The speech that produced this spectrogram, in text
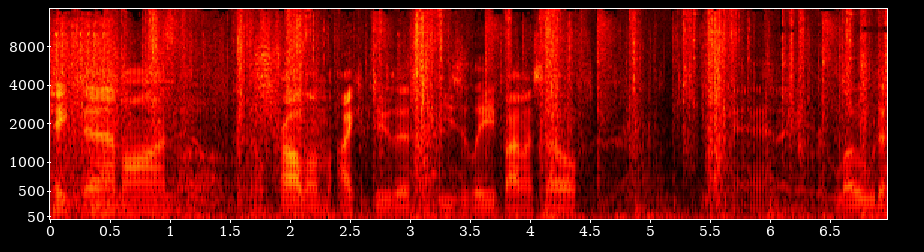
Take them on. No problem. I could do this easily by myself. And I need to reload.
